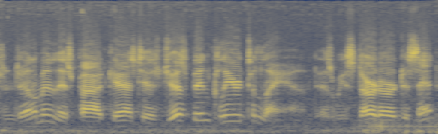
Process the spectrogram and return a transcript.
Ladies and gentlemen, this podcast has just been cleared to land. As we start our descent,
